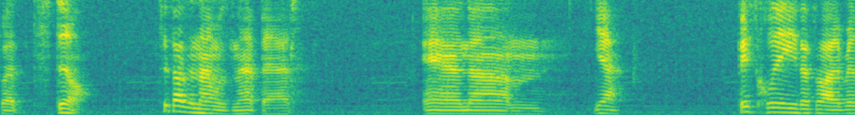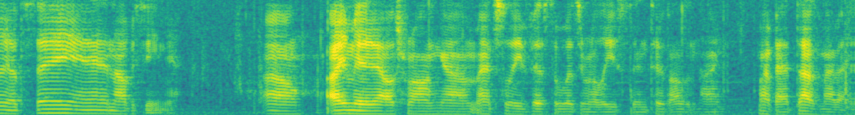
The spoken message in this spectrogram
But still, 2009 wasn't that bad. And, um, yeah. Basically, that's all I really have to say, and I'll be seeing you. Oh, I admit I was wrong. Um, actually, Vista wasn't released in 2009. My bad. That was my bad.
